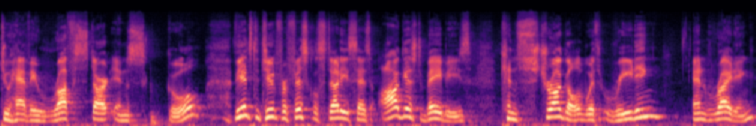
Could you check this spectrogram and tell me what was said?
to have a rough start in school. The Institute for Fiscal Studies says August babies can struggle with reading and writing,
